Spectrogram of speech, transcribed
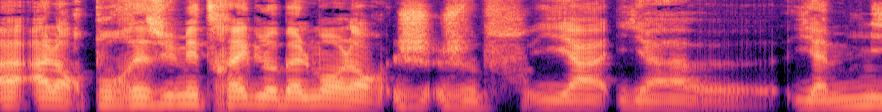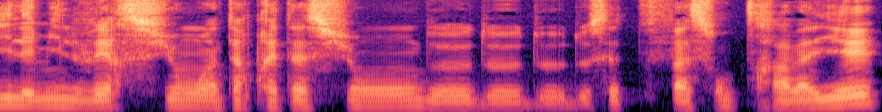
alors, pour résumer très globalement, alors, il y, a, mille et mille versions, interprétations de, de, cette façon de travailler.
